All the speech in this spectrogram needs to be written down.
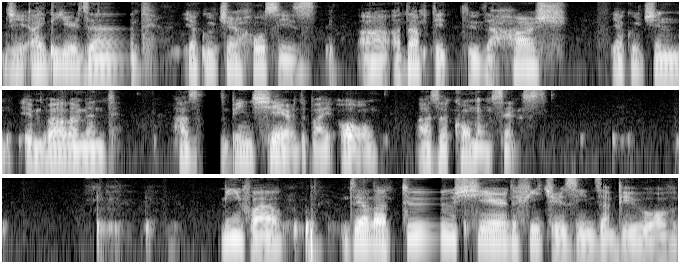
the idea that Yakutian horses are adapted to the harsh Yakutian environment has been shared by all as a common sense. Meanwhile, there are two shared features in the view of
